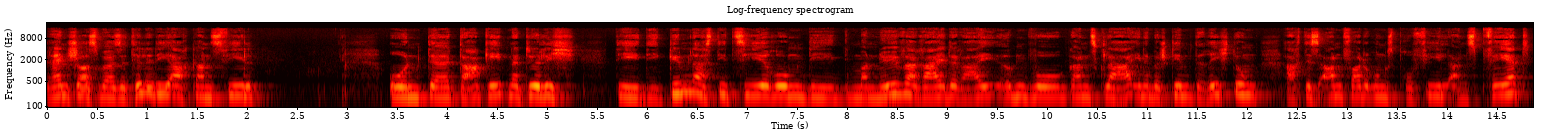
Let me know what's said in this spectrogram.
Rennschloss Versatility auch ganz viel. Und äh, da geht natürlich die, die Gymnastizierung, die, die Manöverreiterei irgendwo ganz klar in eine bestimmte Richtung, auch das Anforderungsprofil ans Pferd.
